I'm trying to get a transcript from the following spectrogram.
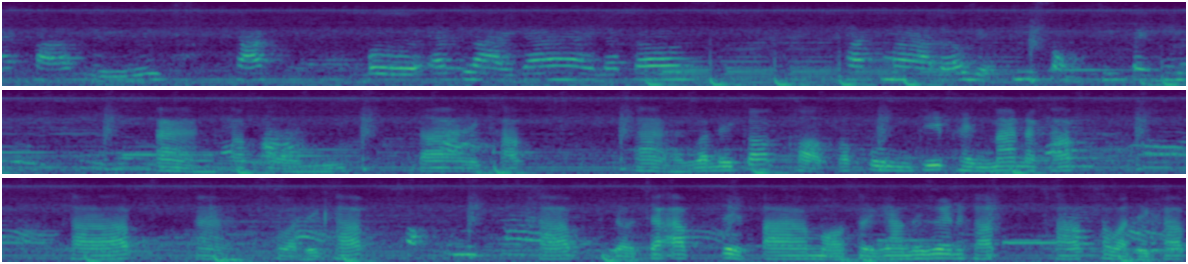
นะคะ หรือทักเบอร์แอดไลน์ได้แล้วก็ทักมาแล้วเดี๋ยวพี่ส่งคลิปไปให้ดูอีกทีหนึงอ่านะคคะรับผมได้ครับ อ่า วันนี้ก็ขอบพระคุณพี่เพนมากนะครับ ได้ค่ะ ครับ อ่าสวัสดีครับ ขอบคุณค่ะ ครับ เดี๋ยวจะอัปเดตปลาหมอสวยงามเรื่อยๆนะครับ ครับ สวัสดีครับ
